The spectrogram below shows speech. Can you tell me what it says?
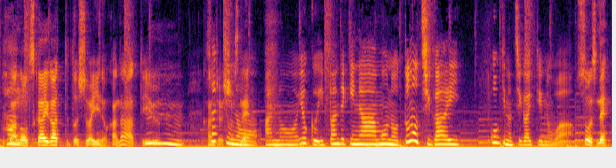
ほうほうあの使い勝手としてはいいのかなっていう。感っきじがしますね。のあのよく一般的なものとの違い大きな違いっていうのは？そうですね。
